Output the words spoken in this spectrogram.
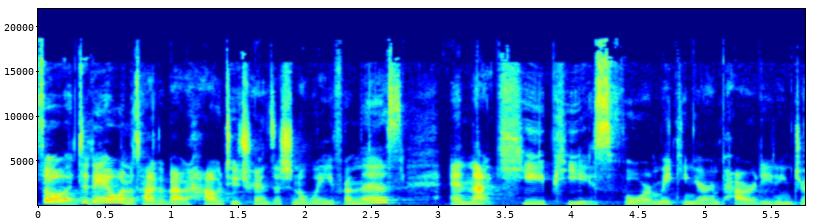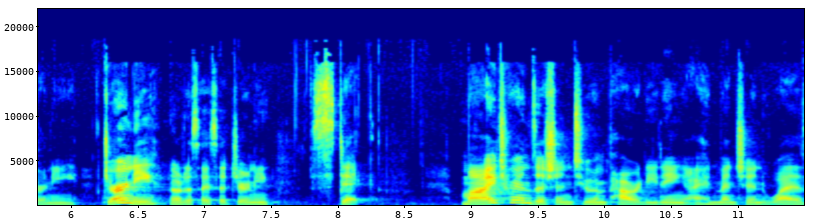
So, today I want to talk about how to transition away from this and that key piece for making your empowered eating journey, journey, notice I said journey, stick. My transition to empowered eating, I had mentioned, was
